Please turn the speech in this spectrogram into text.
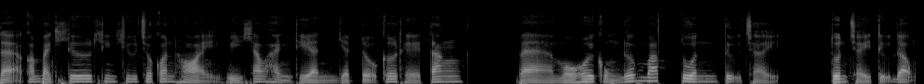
Dạ, con bạch sư, xin sư cho con hỏi vì sao hành thiền nhiệt độ cơ thể tăng? Và mồ hôi cùng nước mắt tuôn tự chảy, tuôn chảy tự động.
